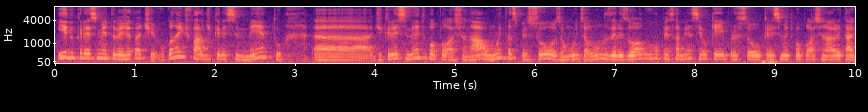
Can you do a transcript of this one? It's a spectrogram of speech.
e do crescimento vegetativo. Quando a gente fala de crescimento, uh, de crescimento populacional, muitas pessoas ou muitos alunos eles logo vão pensar bem assim, ok, professor, o crescimento populacional está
